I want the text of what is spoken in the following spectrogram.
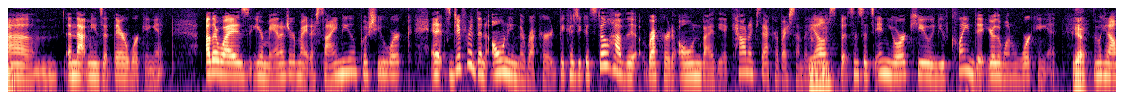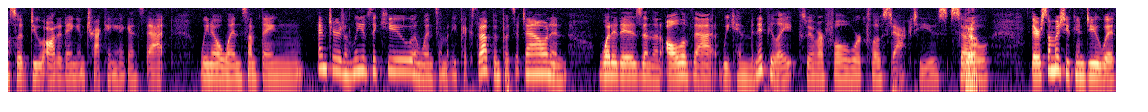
Um, and that means that they're working it. Otherwise, your manager might assign you, push you work. And it's different than owning the record because you could still have the record owned by the account exec or by somebody mm-hmm. else. But since it's in your queue and you've claimed it, you're the one working it. Yeah. And we can also do auditing and tracking against that. We know when something enters and leaves the queue and when somebody picks it up and puts it down and what it is. And then all of that we can manipulate because we have our full workflow stack to use. So Yeah. there's so much you can do with,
